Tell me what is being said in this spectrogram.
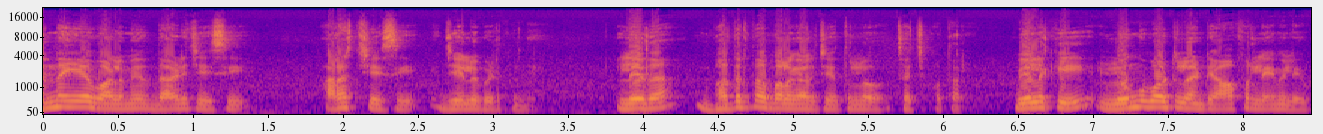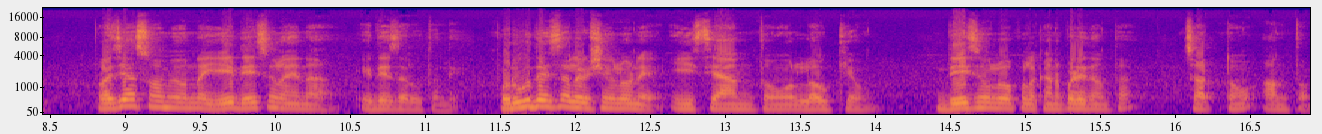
ఎన్ఐఏ వాళ్ళ మీద దాడి చేసి అరెస్ట్ చేసి జైల్లో పెడుతుంది. లేదా భద్రతా బలగాల చేతుల్లో చచ్చిపోతారు. వీళ్ళకి లొంగుబాటు లాంటి ఆఫర్లు ఏమీ లేవు. ప్రజాస్వామ్యం ఉన్న ఏ దేశంలో అయినా ఇదే జరుగుతుంది. పొరుగు దేశాల విషయంలోనే ఈ శాంతం లౌక్యం దేశం లోపల కనపడేదంతా చట్టం అంతం.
